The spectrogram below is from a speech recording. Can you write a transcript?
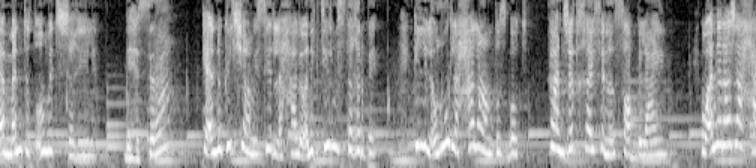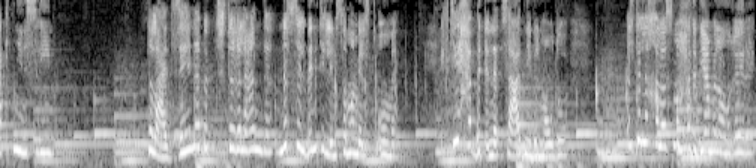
أما أنت تقومت الشغيله بهالسرعة؟ كأنه كل شيء عم يصير لحاله. أنا كتير مستغربة. كل الأمور لحالها عم تزبط. عن جد خايفة ننصاب بالعين. وأنا راجعة حاكتني نسرين. طلعت زينب بتشتغل عندها. نفس البنت اللي مصممة لتقومها كتير حبت إنها تساعدني بالموضوع. قلت لها خلاص ما حدا بيعملهم غيرك.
